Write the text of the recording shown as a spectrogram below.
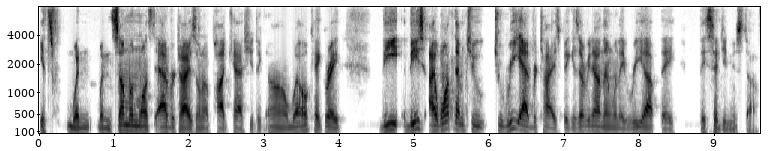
it's when when someone wants to advertise on a podcast you think oh well okay great. The these i want them to to re-advertise because every now and then when they re-up they they send you new stuff.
